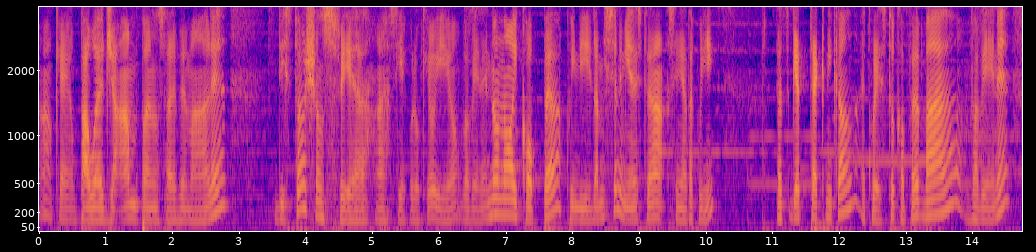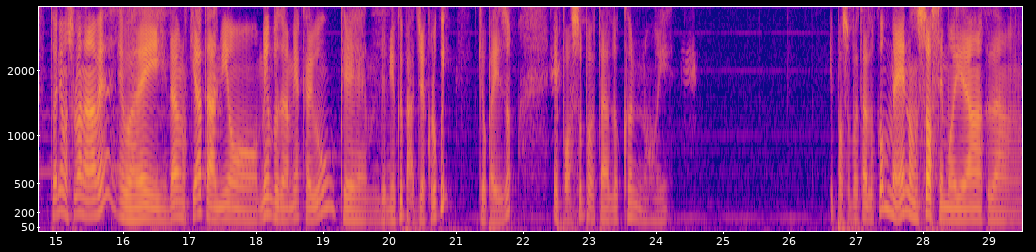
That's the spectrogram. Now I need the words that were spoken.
Ah, ok. Un power jump non sarebbe male. Distortion Sphere. Ah, sì, è quello che ho io. Va bene. Non ho i copper, quindi la missione mi resterà segnata qui. Let's get technical. È questo, copper bar. Va bene. Torniamo sulla nave e vorrei dare un'occhiata al mio membro della mia crew, che, del mio equipaggio. Eccolo qui, che ho preso. E posso portarlo con noi e posso portarlo con me. Non so se morirà, cosa,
